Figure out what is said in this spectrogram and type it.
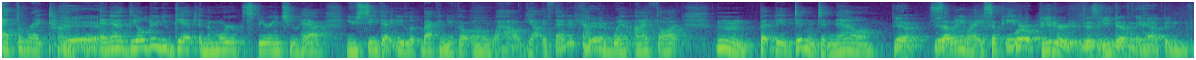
at the right time. Yeah. And the older you get and the more experience you have, you see that, you look back and you go, oh, wow, yeah, if that had happened Yeah. when I thought, mm, but it didn't, and now. Yeah. So anyway, so Peter. Well, Peter, this he definitely happened.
